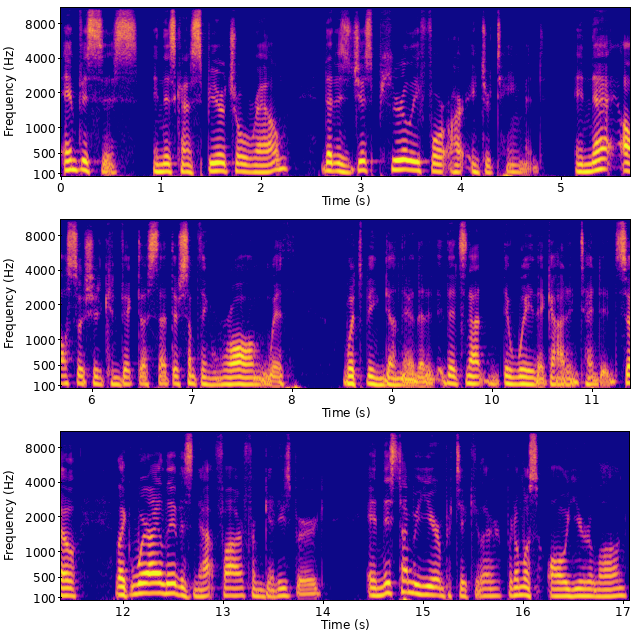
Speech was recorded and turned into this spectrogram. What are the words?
emphasis in this kind of spiritual realm that is just purely for our entertainment. And that also should convict us that there's something wrong with what's being done there, that that's not the way that God intended. So, like where I live is not far from Gettysburg. And this time of year in particular, but almost all year long,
